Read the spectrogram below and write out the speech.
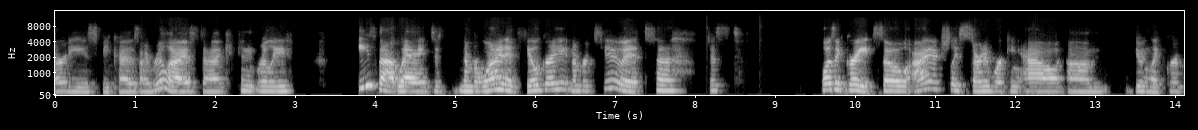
30s because I realized I couldn't really eat that way. To, number one, I didn't feel great. Number two, it uh, just wasn't great. So I actually started working out, um, doing like group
